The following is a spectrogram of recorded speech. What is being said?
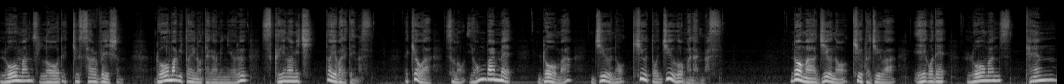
Romans Road to Salvation ローマ人への手紙による救いの道と呼ばれています。今日はその4番目、ローマ10の9と10を学びます。ローマ10の9と10は英語でローマンス10、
